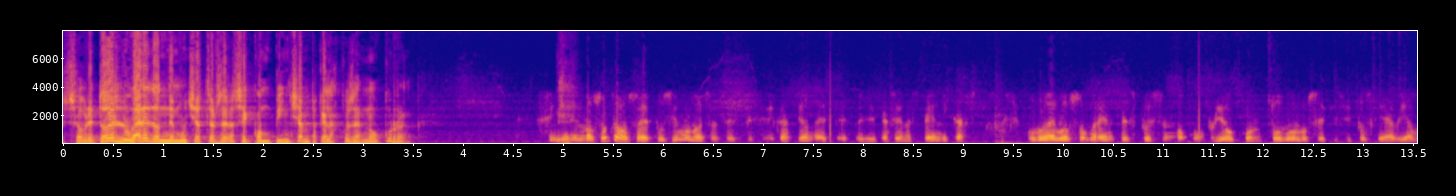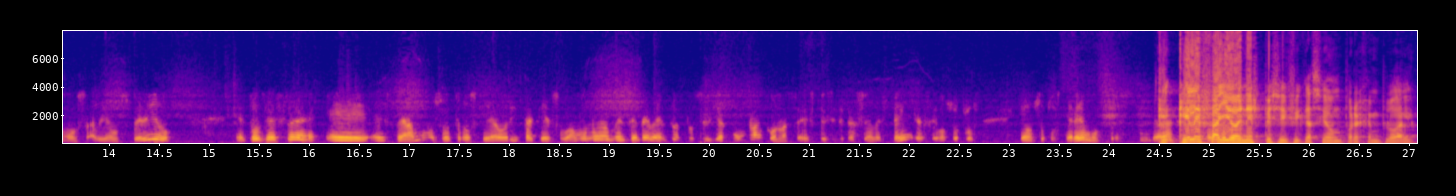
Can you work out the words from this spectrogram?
Sobre todo en lugares donde muchos terceros se compinchan para que las cosas no ocurran nosotros eh, pusimos nuestras especificaciones, especificaciones técnicas. Uno de los oferentes pues no cumplió con todos los requisitos que habíamos habíamos pedido. Entonces eh, eh, esperamos nosotros que ahorita que subamos nuevamente el evento, entonces ya cumplan con las especificaciones técnicas que nosotros que nosotros queremos. Pues, ¿Qué, le falló en especificación, por ejemplo, al,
